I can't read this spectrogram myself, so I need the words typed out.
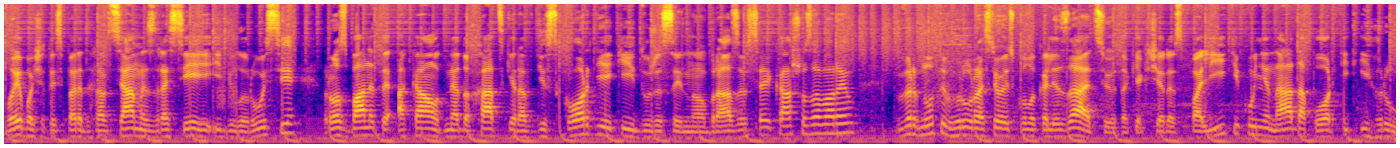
Вибачитись перед гравцями з Росії і Білорусі, розбанити аккаунт недохацкера в Діскорді, який дуже сильно образився і кашу заварив, вернути в гру російську локалізацію, так як через політику не надо портить ігру.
